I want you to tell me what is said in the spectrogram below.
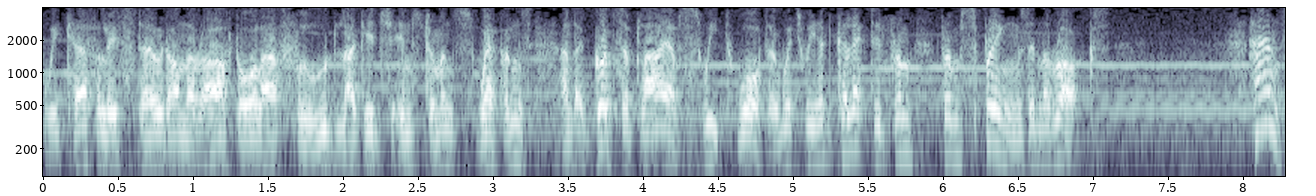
we carefully stowed on the raft all our food, luggage, instruments, weapons, and a good supply of sweet water which we had collected from, from springs in the rocks. Hans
